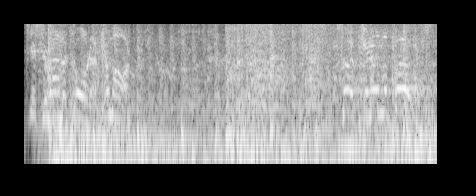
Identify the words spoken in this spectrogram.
Just around the corner, come on! So, get on the boat!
